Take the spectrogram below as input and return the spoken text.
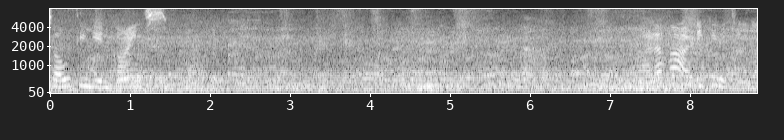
சவுத் இந்தியன் காயின்ஸ் அழகா அடுக்கி வச்சிருக்காங்க.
